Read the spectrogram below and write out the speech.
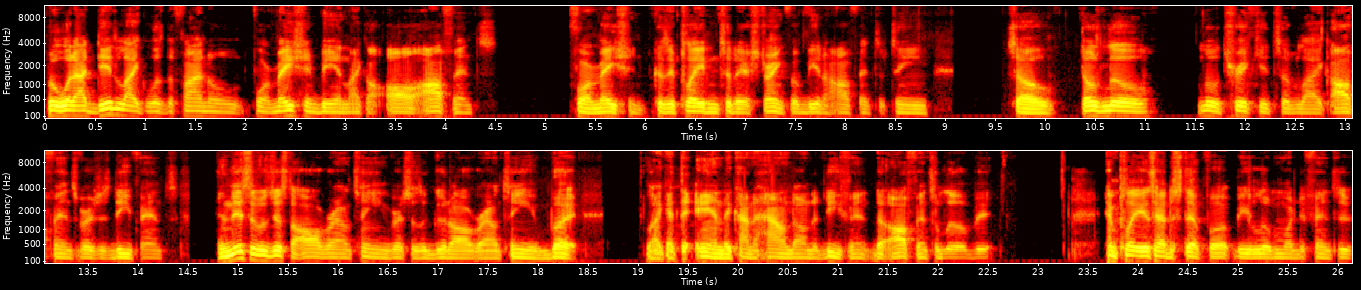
But what I did like was the final formation being like an all offense formation because it played into their strength of being an offensive team. So those little little trinkets of like offense versus defense. And this it was just an all round team versus a good all round team. But like at the end they kind of hound on the defense, the offense a little bit. And players had to step up, be a little more defensive.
